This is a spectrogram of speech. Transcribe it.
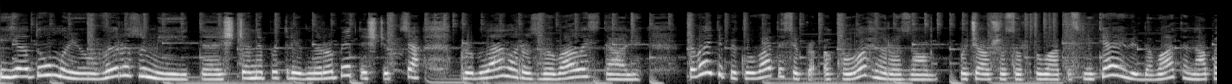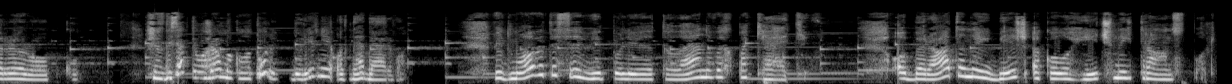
І я думаю, ви розумієте, що не потрібно робити, щоб ця проблема розвивалась далі. Давайте піклуватися про екологію разом, почавши сортувати сміття і віддавати на переробку. 60 кг макулатури дорівнює одне дерево. Відмовитися від поліетиленових пакетів. Обирати найбільш екологічний транспорт.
